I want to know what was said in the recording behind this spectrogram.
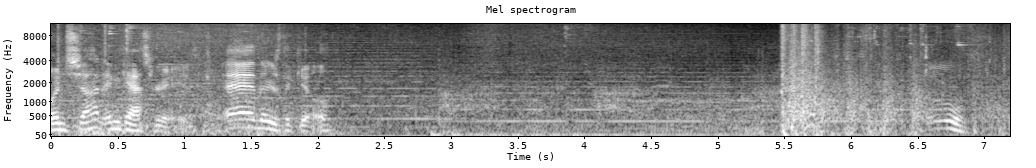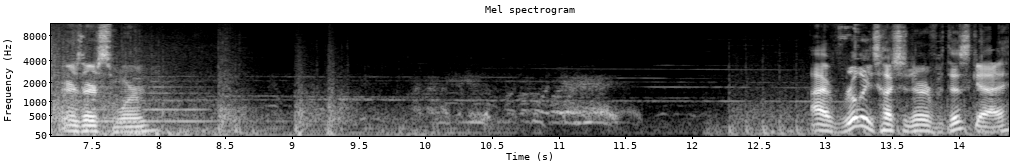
One shot and gas grenade. And there's the kill. Ooh, there's our swarm. I've really touched a nerve with this guy.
